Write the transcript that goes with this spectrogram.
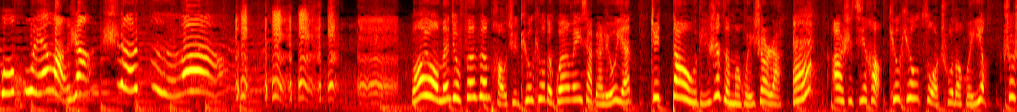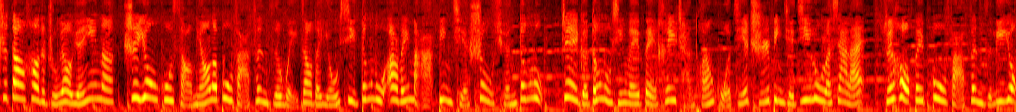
国互联网友们就纷纷跑去 QQ 的官微下边留言，这到底是怎么回事啊？哎。二十七号，QQ 做出了回应，说是盗号的主要原因呢，是用户扫描了不法分子伪造的游戏登录二维码，并且授权登录，这个登录行为被黑产团伙劫持，并且记录了下来，随后被不法分子利用，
